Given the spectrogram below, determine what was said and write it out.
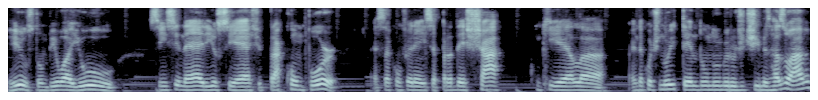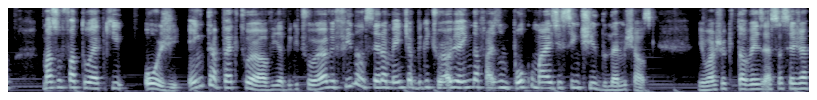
Houston, BYU, Cincinnati e o CF para compor essa conferência, para deixar com que ela ainda continue tendo um número de times razoável, mas o fato é que hoje, entre a Pac-12 e a Big 12, financeiramente a Big 12 ainda faz um pouco mais de sentido, né, Michalski? Eu acho que talvez essa seja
